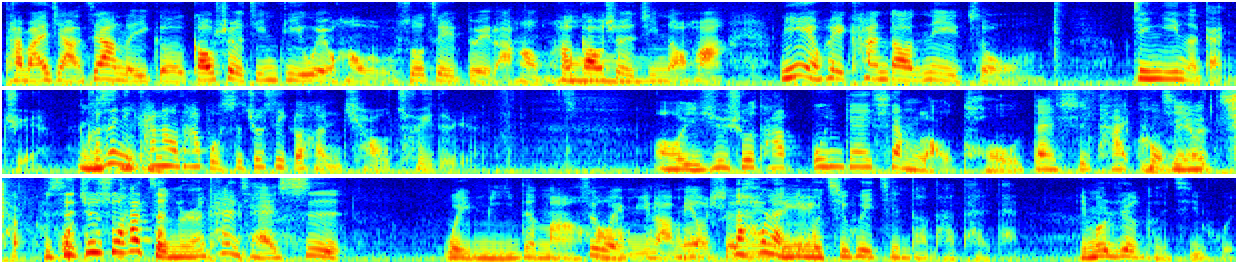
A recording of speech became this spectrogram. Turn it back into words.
坦白讲，这样的一个高社经地位，哈，我说这一对了哈。他高社经的话，哦、你也会看到那种精英的感觉。可是你看到他不是，就是一个很憔悴的人。哦，也就是说，他不应该像老头，但是他已经不是，就是说他整个人看起来是。萎靡的吗？是萎靡啦，没有生。那后来你有没有机会见到他太太？有没有任何机会？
